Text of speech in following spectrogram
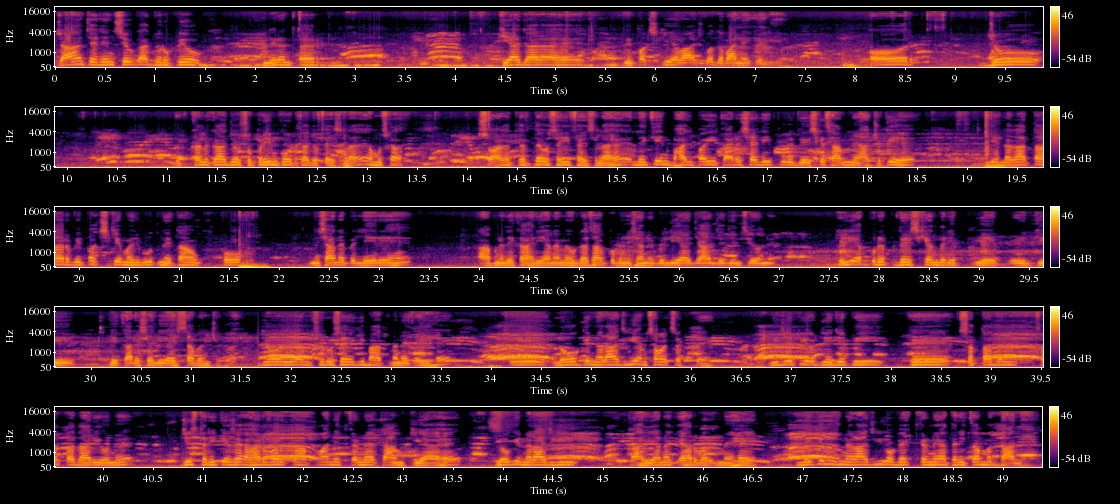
जाँच एजेंसियों का दुरुपयोग निरंतर किया जा रहा है विपक्ष की आवाज़ को दबाने के लिए। और जो कल का जो सुप्रीम कोर्ट का जो फैसला है, हम उसका स्वागत करते हैं, वो सही फैसला है, लेकिन भाजपा की कार्यशैली पूरे देश के सामने आ चुकी है। ये लगातार विपक्ष के मज़बूत नेताओं को निशाने पर ले रहे हैं। आपने देखा हरियाणा में हुड्डा साहब को भी निशाने पर लिया है, जाँच एजेंसियों ने। तो ये पूरे प्रदेश के अंदर ये ये, इनकी, ये कार्यशैली का हिस्सा बन चुका है। जो ये हम शुरू से की बात मैंने कही है कि लोगों की नाराज़गी हम समझ सकते हैं। बीजेपी और जेजेपी के सत्ता दल सत्ताधारियों ने जिस तरीके से हर वर्ग का अपमानित करने का काम किया है, लोगों की नाराज़गी हरियाणा के हर वर्ग में है, लेकिन उस नाराज़गी को व्यक्त करने का तरीका मतदान है।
